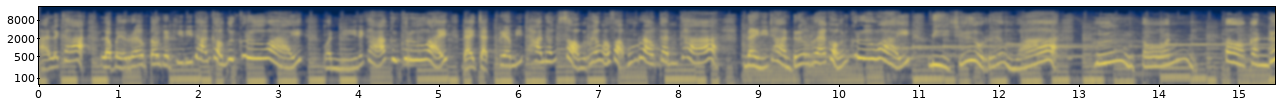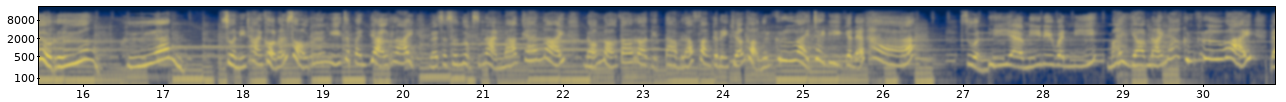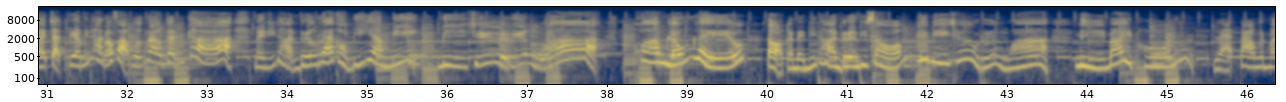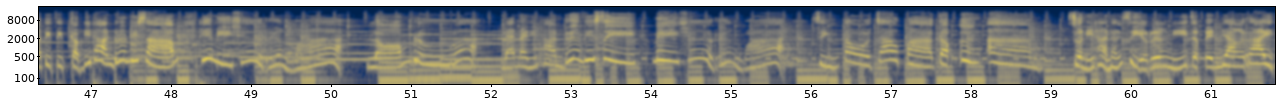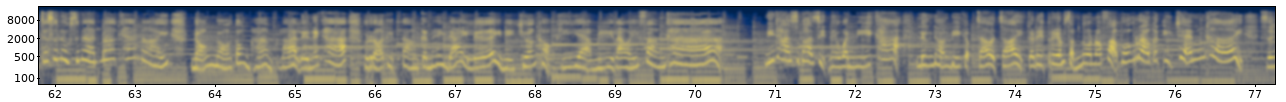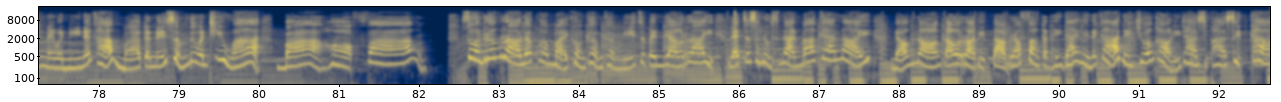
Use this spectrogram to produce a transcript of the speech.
เอาละค่ะ เราไปเริ่มต้นกันที่นิทานของคุณครูไหว วันนี้นะคะ คุณครูไหวได้จัดเตรียมนิทานทั้งสองเรื่องมาฝากพวกเรากันค่ะ ในนิทานเรื่องแรกของคุณครูไหว มีชื่อเรื่องว่า พึ่งตน ต่อกันด้วยเรื่อง เพื่อนส่วนนิทานของทั้งสองเรื่องนี้จะเป็นอย่างไร และจะสนุกสนานมากแค่ไหน น้องๆต้องรอติดตามรับฟังกันในเชิงของคุณครูไหวใจดีกันนะคะ ส่วนพี่แยมี่ในวันนี้ไม่ยอมน้อยหน้าคุณครูไหวได้จัดเตรียมนิทานมาฝากพวกเรากันค่ะ ในนิทานเรื่องแรกของพี่แยมี่มีชื่อเรื่องว่า ความล้มเหลว ต่อกันในนิทานเรื่องที่สองที่มีชื่อเรื่องว่า หนีไม่พ้น และตามกันมาติดๆกับนิทานเรื่องที่สามที่มีชื่อเรื่องว่า ล้อมรั้ว และในนิทานเรื่องที่สี่มีชื่อเรื่องว่า สิงโตเจ้าป่ากับอึ่งอ่าง ส่วนนิทานทั้งสี่เรื่องนี้จะเป็นอย่างไรจะสนุกสนานมากแค่ไหน น้องๆต้องห้ามพลาดเลยนะคะ รอติดตามกันให้ได้เลยในช่วงของพี่ยามีเล่าให้ฟังค่ะ นิทานสุภาษิตในวันนี้ค่ะลึงทองดีกับเจ้าจ้อย ก็ได้เตรียมสำนวนมาฝากพวกเรากันอีกเช่นเคย ซึ่งในวันนี้นะคะมากันในสำนวนที่ว่า บ้าหอบฟางส่วนเรื่องราวและความหมายของคำคำนี้จะเป็นอย่างไร และจะสนุกสนานมากแค่ไหน น้องๆต้องรอติดตามรับฟังกันให้ได้เลยนะคะ ในช่วงของนิทานสุภาษิตค่ะ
